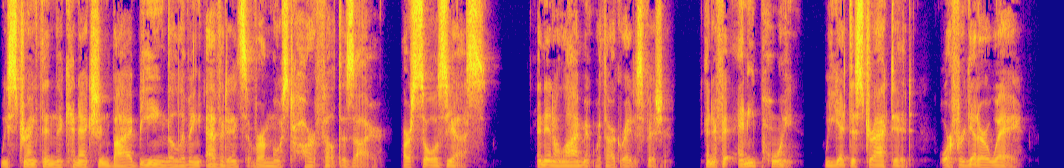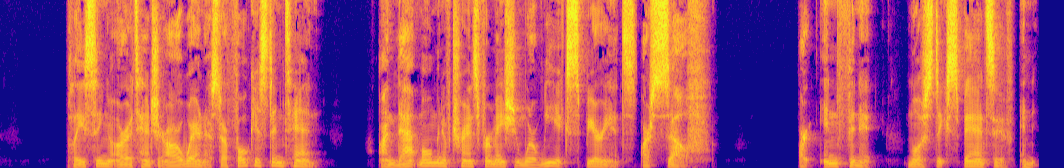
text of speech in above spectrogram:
We strengthen the connection by being the living evidence of our most heartfelt desire, our soul's yes, and in alignment with our greatest vision. And if at any point we get distracted or forget our way, placing our attention, our awareness, our focused intent on that moment of transformation where we experience ourself, our infinite, most expansive and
